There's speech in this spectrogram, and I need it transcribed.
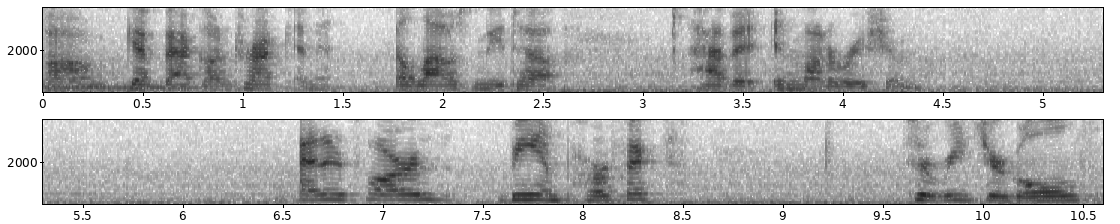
um, get back on track and allows me to have it in moderation. And as far as being perfect to reach your goals,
